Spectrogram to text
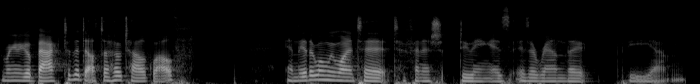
Then we're going to go back to the Delta Hotel Guelph. And the other one we wanted to, to finish doing is, is around the, the, um,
